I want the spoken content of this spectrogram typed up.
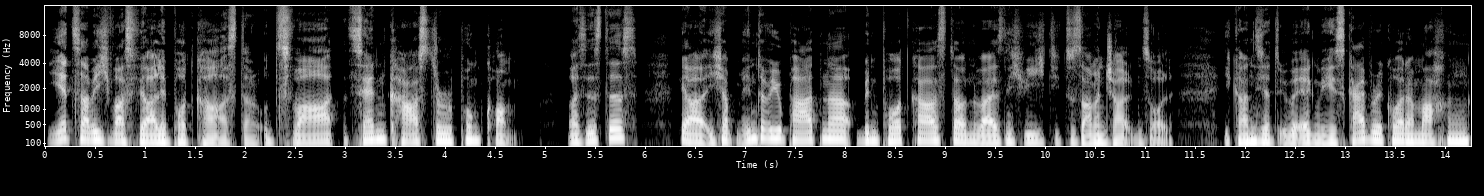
Jetzt habe ich was für alle Podcaster und zwar zencaster.com. Was ist das? Ja, ich habe einen Interviewpartner, bin Podcaster und weiß nicht, wie ich die zusammenschalten soll. Ich kann sie jetzt über irgendwelche Skype-Recorder machen,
